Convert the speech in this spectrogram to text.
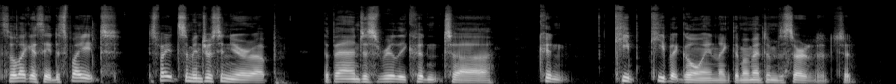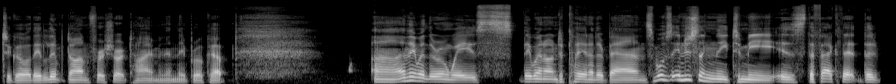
so like I say, despite despite some interest in Europe, the band just really couldn't uh, couldn't keep keep it going. Like the momentum just started to, to to go. They limped on for a short time and then they broke up. Uh, and they went their own ways. They went on to play in other bands. Most interestingly to me is the fact that the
